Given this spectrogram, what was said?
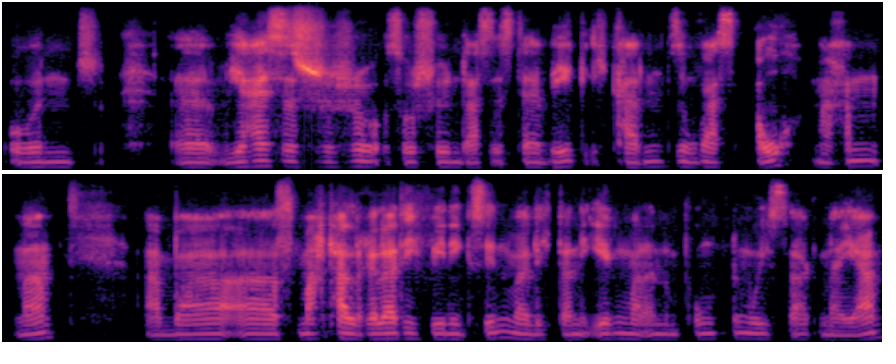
Und äh, wie heißt es so schön, das ist der Weg. Ich kann sowas auch machen, ne? Aber äh, es macht halt relativ wenig Sinn, weil ich dann irgendwann an einem Punkt bin, wo ich sage, naja,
